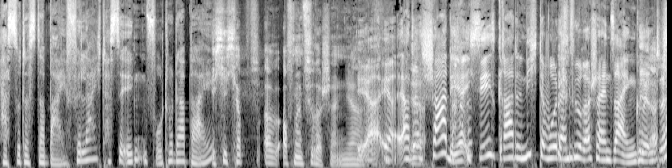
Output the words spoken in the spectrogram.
Hast du das dabei vielleicht? Hast du irgendein Foto dabei? Ich, ich habe äh, auf meinem Führerschein, ja. Ja, ja, ja das ja. ist schade. Ja, ich sehe es gerade nicht, wo dein Führerschein sein könnte.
